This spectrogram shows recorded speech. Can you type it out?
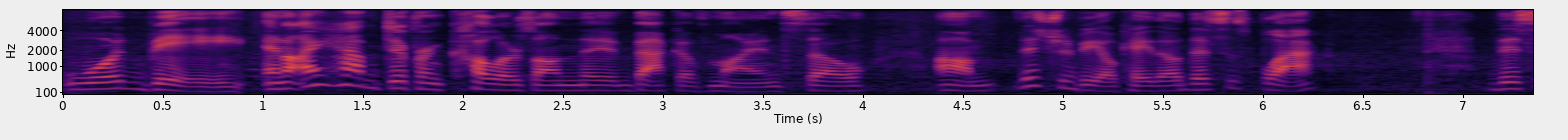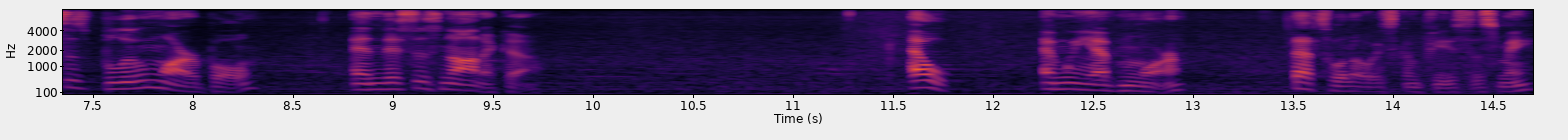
would be, and I have different colors on the back of mine, so um, this should be okay though. This is black, this is blue marble, and this is Nautica. Oh, and we have more. That's what always confuses me.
